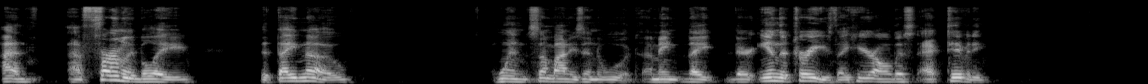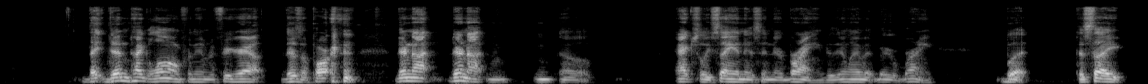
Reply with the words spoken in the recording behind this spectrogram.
I I firmly believe that they know when somebody's in the woods. I mean, they they're in the trees. They hear all this activity. They, it doesn't take long for them to figure out there's a part. they're not they're not uh, actually saying this in their brain because they don't have that bigger brain. But to say,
